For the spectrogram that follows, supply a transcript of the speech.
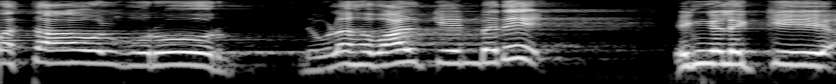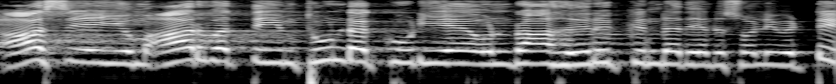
மத்தாவுல் குரூர். இந்த உலக வாழ்க்கை என்பது எங்களுக்கு ஆசையையும் ஆர்வத்தையும் தூண்டக்கூடிய ஒன்றாக இருக்கின்றது என்று சொல்லிவிட்டு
